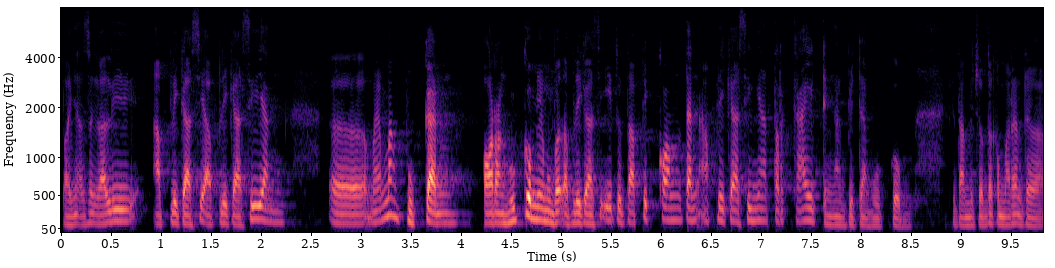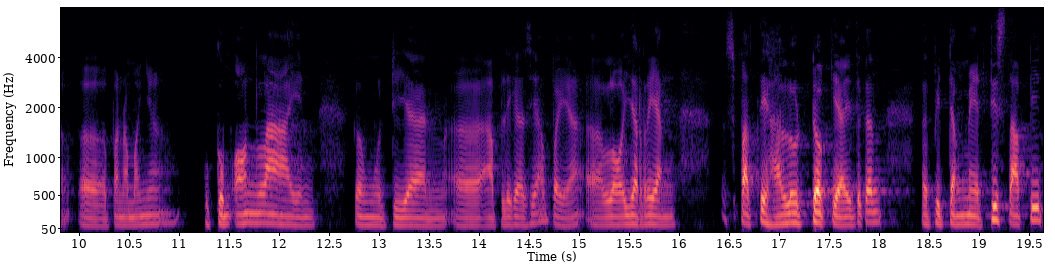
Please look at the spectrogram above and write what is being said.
Banyak sekali aplikasi-aplikasi yang e, memang bukan orang hukum yang membuat aplikasi itu, tapi konten aplikasinya terkait dengan bidang hukum. Kita ambil contoh kemarin ada e, apa namanya hukum online, kemudian e, aplikasi apa ya, e, lawyer yang seperti Halodoc ya itu kan eh, bidang medis tapi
